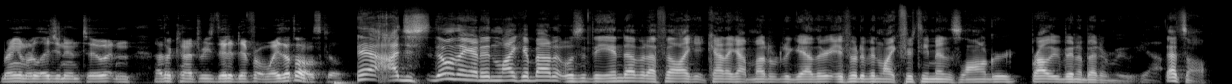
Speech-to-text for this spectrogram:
bringing religion into it, and other countries did it different ways. I thought it was cool. Yeah, I just the only thing I didn't like about it was at the end of it. I felt like it kind of got muddled together. If it would have been like 15 minutes longer, probably been a better movie. Yeah. that's all.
